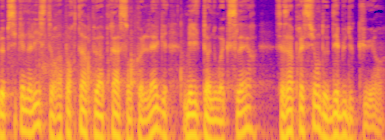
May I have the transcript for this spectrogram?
Le psychanalyste rapporta peu après à son collègue, Milton Wexler, ses impressions de début de cure.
